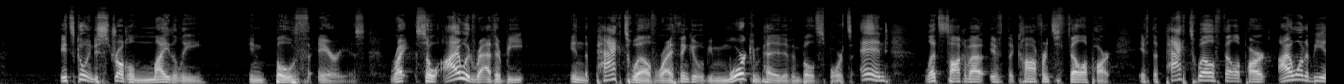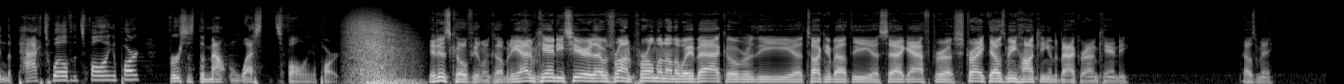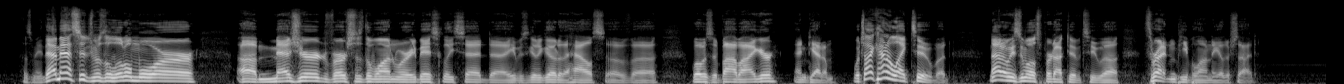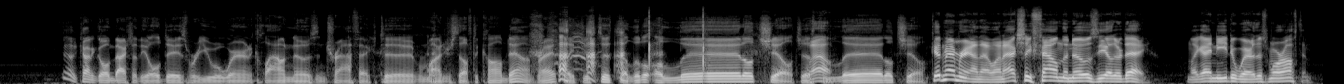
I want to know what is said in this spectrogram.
it's going to struggle mightily in both areas, right? So I would rather be in the Pac 12, where I think it would be more competitive in both sports. And let's talk about if the conference fell apart. If the Pac 12 fell apart, I want to be in the Pac 12 that's falling apart versus the Mountain West that's falling apart. It is Cofield and Company. Adam Candee's here. That was Ron Perlman on the way back over the uh, talking about the uh, SAG-AFTRA strike. That was me honking in the background. Candee. That was me. That was me. That message was a little more uh, measured versus the one where he basically said uh, he was going to go to the house of uh, what was it, Bob Iger, and get him, which I kind of like too, but not always the most productive to uh, threaten people on the other side. You know, kind of going back to the old days where you were wearing a clown nose in traffic to remind yourself to calm down, right? Like just, just a little, a little chill, just Wow. a little chill. Good memory on that one. I actually found the nose the other day. I'm like, I need to wear this more often.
